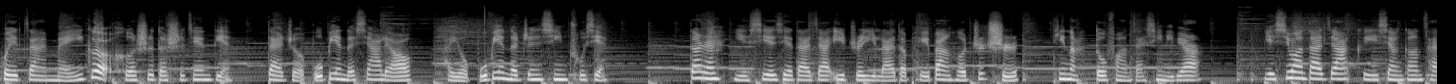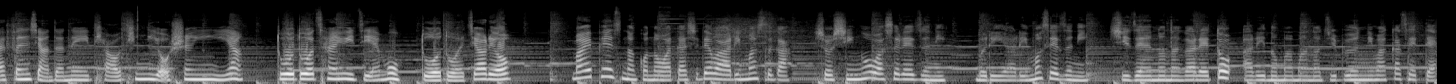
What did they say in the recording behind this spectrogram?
会在每一个合适的时间点，带着不变的瞎聊，还有不变的真心出现。当然，也谢谢大家一直以来的陪伴和支持，Tina 都放在心里边儿。也希望大家可以像刚才分享的那一条听友声音一样，多多参与节目，多多交流。マイペースなこの私ではありますが、初心を忘れずに、無理やりもせずに、自然の流れとありのままの自分に任せて、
